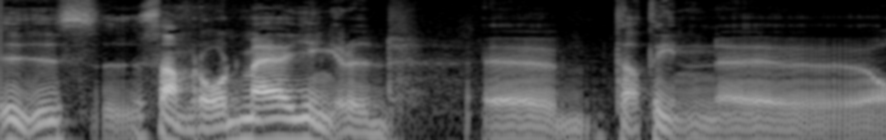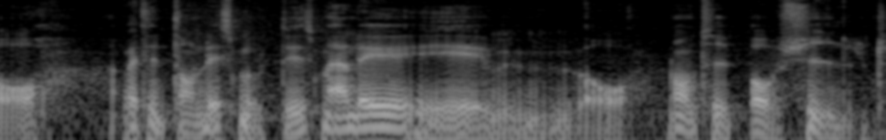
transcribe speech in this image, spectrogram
i samråd med Gingryd eh, tagit in, eh, ja, jag vet inte om det är smoothies men det är ja, någon typ av kyld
